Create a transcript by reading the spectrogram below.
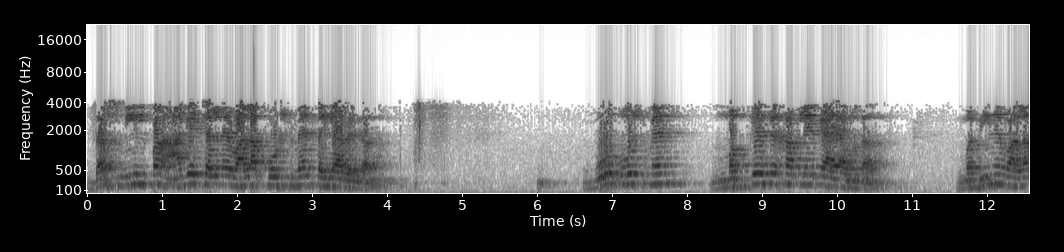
دس میل پر آگے چلنے والا پوسٹ مین تیار رہتا تھا۔ وہ پوسٹ مین مکے سے خط لے کے آیا ہوتا تھا۔ مدینے والا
